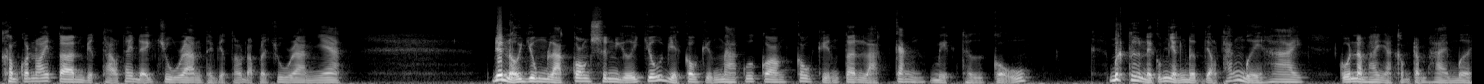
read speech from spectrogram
Không có nói tên, Việt Thảo thấy để Chu Ran thì Việt Thảo đọc là Chu Ran nha. Với nội dung là con xin gửi chú về câu chuyện ma của con. Câu chuyện tên là Căn biệt thự cũ. Bức thư này cũng nhận được vào tháng 12 của năm 2020.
